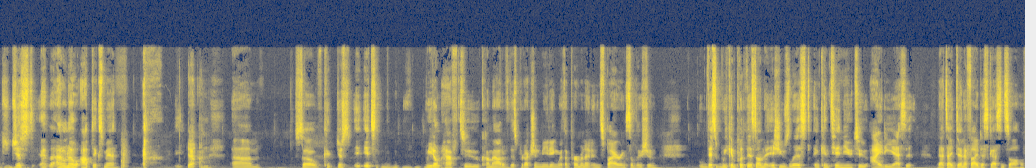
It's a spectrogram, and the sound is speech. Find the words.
just I don't know optics, man. Yeah. Um, so just it's we don't have to come out of this production meeting with a permanent and inspiring solution. This we can put this on the issues list and continue to IDS it. That's identify, discuss, and solve.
